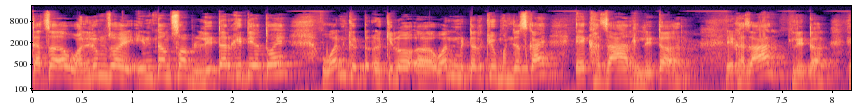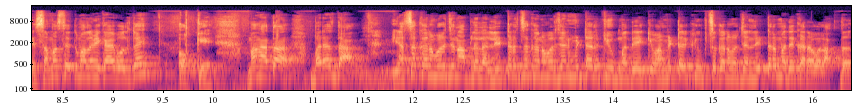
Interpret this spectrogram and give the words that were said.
त्याचं व्हॉल्यूम जो आहे इन टर्म्स ऑफ लिटर किती येतो आहे one kilo kilo one metre cube म्हणजेच काय? एक हजार लिटर एक हजार लिटर हे समजते तुम्हाला मी काय बोलतोय? ओके मग आता बऱ्याचदा याचं कन्व्हर्जन आपल्याला लिटरचं कन्व्हर्जन मीटर क्यूबमध्ये किंवा मीटर क्यूबचं कन्व्हर्जन लिटरमध्ये करावं लागतं.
